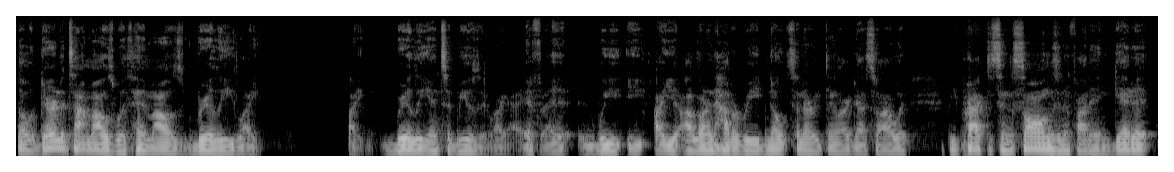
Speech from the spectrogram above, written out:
So during the time I was with him, I was really like, like really into music. Like if I, we, I, I learned how to read notes and everything like that, so I would be practicing songs, and if I didn't get it,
